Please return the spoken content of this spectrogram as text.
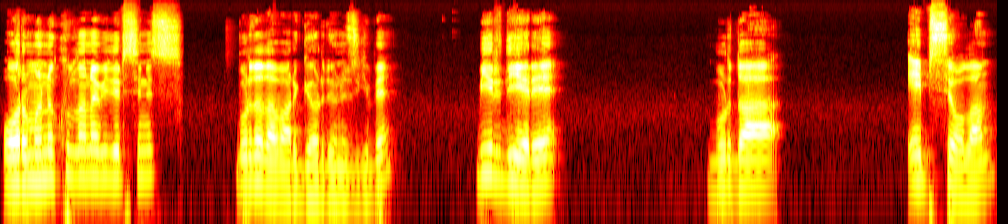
ormanı kullanabilirsiniz. Burada da var gördüğünüz gibi. Bir diğeri burada hepsi olan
